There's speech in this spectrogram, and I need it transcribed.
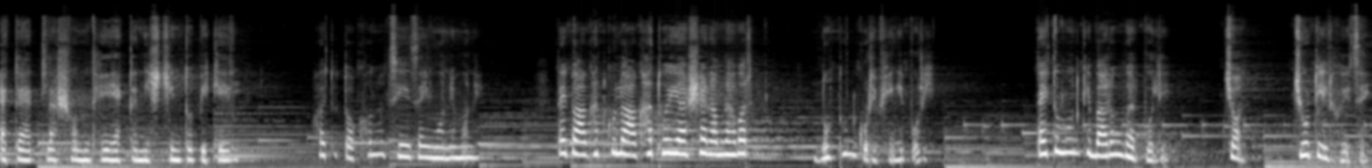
একটা একলা সন্ধে, একটা নিশ্চিন্ত বিকেল, হয়তো তখনও চেয়ে যাই মনে মনে। তাই তো আঘাতগুলো আঘাত হয়ে আসে আর আমরা আবার নতুন করে ভেঙে পড়ি। তাই তো মনকে বারংবার বলি, চল, জটিল হয়ে যায়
